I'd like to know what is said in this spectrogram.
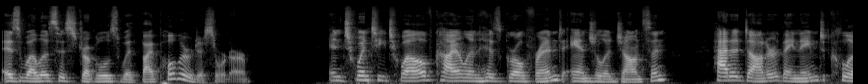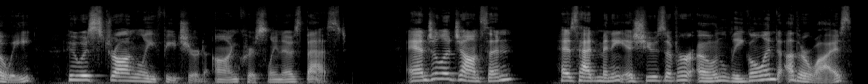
as well as his struggles with bipolar disorder. In 2012, Kyle and his girlfriend, Angela Johnson, had a daughter they named Chloe, who was strongly featured on Chrisley Knows Best. Angela Johnson has had many issues of her own, legal and otherwise,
